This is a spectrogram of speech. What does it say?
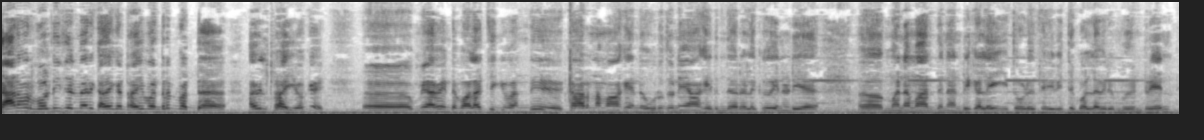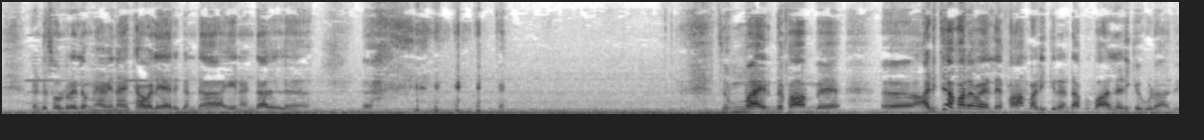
நானும் ஒரு பொலிட்டீஷியன் மாதிரி கதைக்க ட்ரை பண்ணுறேன் but I uh, will try okay uh, உண்மையாகவே இந்த வளர்ச்சிக்கு வந்து காரணமாக இந்த உறுதுணையாக இருந்தவர்களுக்கு என்னுடைய uh, மனமார்ந்த நன்றிகளை இதோடு தெரிவித்துக் கொள்ள விரும்புகின்றேன். என்று சொல்கிறதில் உண்மையாகவே எனக்கு கவலையாக இருக்கண்டா ஏனென்றால் சும்மா இருந்த பாம்பு. அஹ், அடிச்சா பரவாயில்லை. பாம்பு அடிக்கிறேன்டாப்போ பால் அடிக்கக்கூடாது.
